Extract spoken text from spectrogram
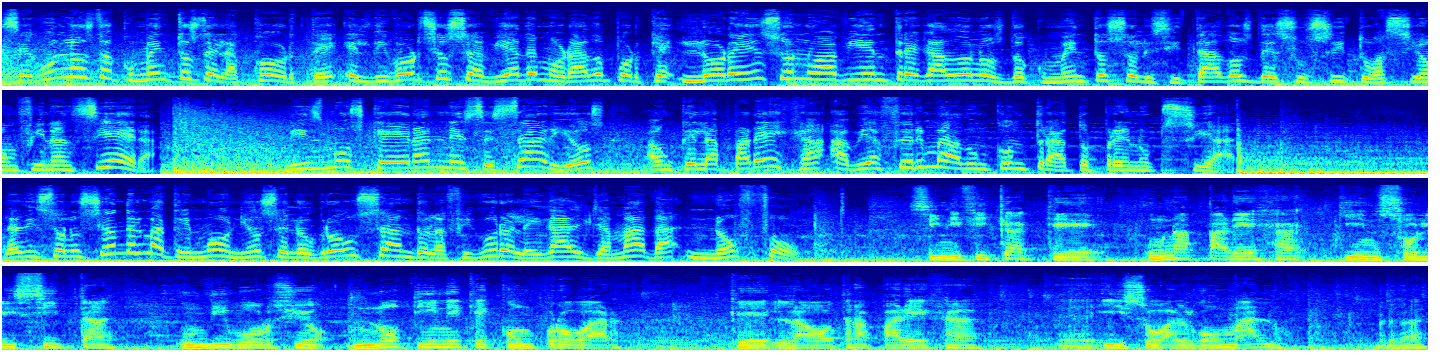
Según los documentos de la corte, el divorcio se había demorado porque Lorenzo no había entregado los documentos solicitados de su situación financiera, mismos que eran necesarios aunque la pareja había firmado un contrato prenupcial. La disolución del matrimonio se logró usando la figura legal llamada no fault. significa que una pareja quien solicita un divorcio no tiene que comprobar que la otra pareja eh, hizo algo malo, ¿verdad?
